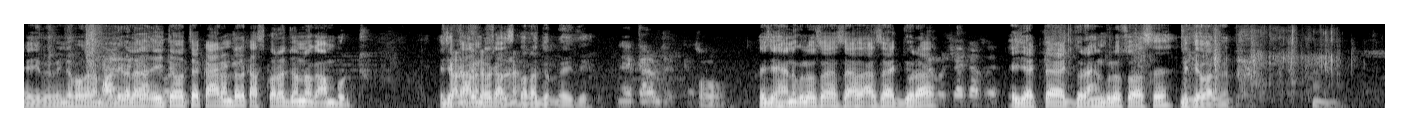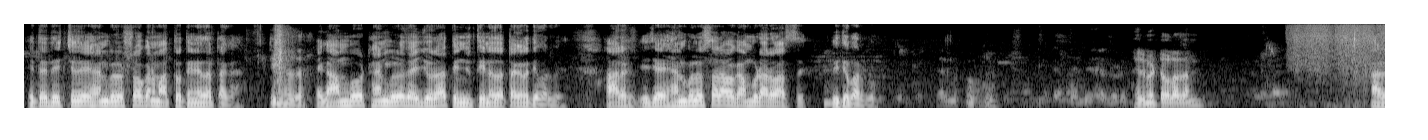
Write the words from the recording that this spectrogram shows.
এই যে বিভিন্ন প্রকারের এইটা হচ্ছে কারেন্টের কাজ করার জন্য গামবুট এই যে কারেন্টের কাজ? করার জন্য এই যে। ও। এই যে হ্যান্ড গ্লোভস আছে আছে এক জোড়া। এই যে একটা এক জোড়া হ্যান্ড গ্লোভস আছে নিতে পারবেন। এটা দিচ্ছে যে হ্যান্ড গ্লোভস সহকার মাত্র তিন হাজার টাকা। তিন হাজার এই গামবুট হ্যান্ড গ্লোভস এই জোড়া তিন তিন হাজার টাকা নিতে পারবে। আর এই যে হ্যান্ড গ্লোভস ছাড়াও গামবুট আরও আছে দিতে পারব। ওকে। হেলমেটটাও লাগান আর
